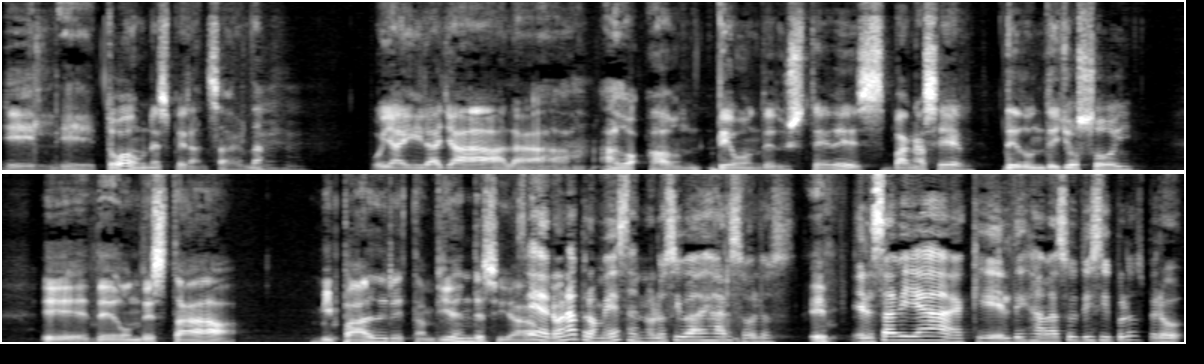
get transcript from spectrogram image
El, eh, toda una esperanza, ¿verdad? Voy a ir allá a, la- a- a de donde ustedes van a ser, de donde yo soy, eh, de donde está mi padre también decía... Sí, era una promesa, no los iba a dejar solos. Eh, Él sabía que él dejaba a sus discípulos, pero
